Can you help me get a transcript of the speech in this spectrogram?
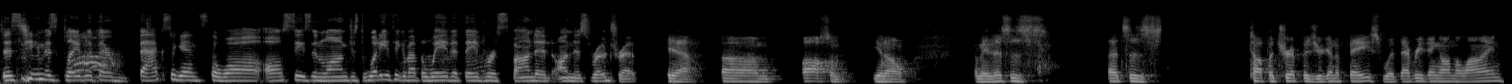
This team has played with their backs against the wall all season long. Just what do you think about the way that they've responded on this road trip? Yeah, um, awesome. You know, I mean, this is that's as tough a trip as you're going to face with everything on the line,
